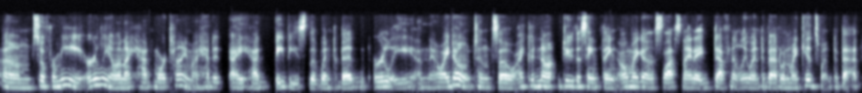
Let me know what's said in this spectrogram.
Um, so for me, early on, I had more time. I had I had babies that went to bed early, and now I don't, and so I could not do the same thing. Oh my goodness! Last night I definitely went to bed when my kids went to bed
